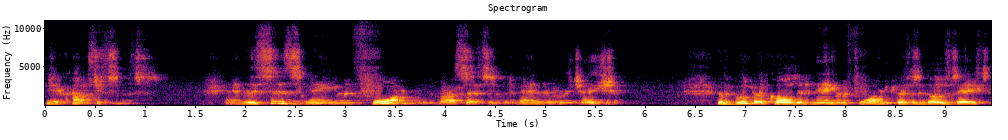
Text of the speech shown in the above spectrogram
to your consciousness. And this is name and form, the process of dependent origination. The Buddha called it name and form because in those days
